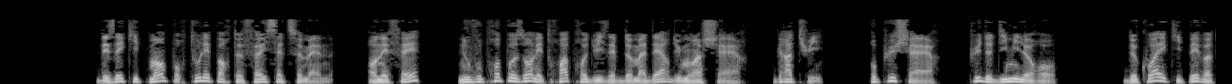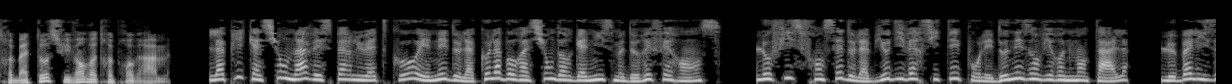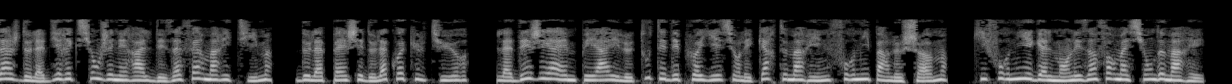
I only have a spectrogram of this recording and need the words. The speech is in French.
Des équipements pour tous les portefeuilles cette semaine. En effet, nous vous proposons les trois produits hebdomadaires du moins cher, gratuit. Au plus cher, plus de 10 000 euros. De quoi équiper votre bateau suivant votre programme. L'application NAV Esperluetco est née de la collaboration d'organismes de référence, l'Office français de la biodiversité pour les données environnementales, le balisage de la Direction générale des affaires maritimes, de la pêche et de l'aquaculture, la DGAMPA et le tout est déployé sur les cartes marines fournies par le CHOM, qui fournit également les informations de marée.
